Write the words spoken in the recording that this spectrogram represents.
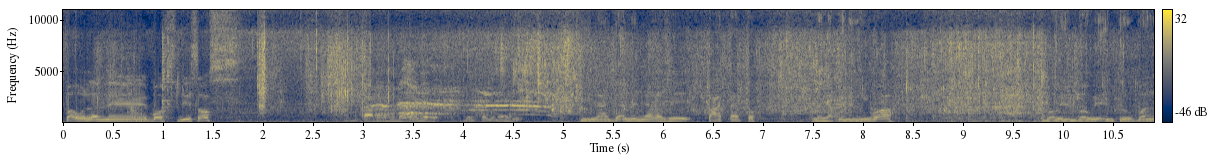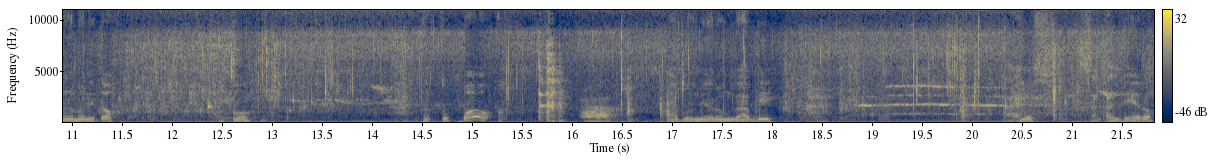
Paulan ni Boss Jesus. Kanang daan eh. Nilaga na niya kasi pata to. Lalaki ng hiwa. ah. Bawi-bawi ang tropa na naman ito. Oh. Naku po. Tapos merong gabi. Ayos. Isang kaldero.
